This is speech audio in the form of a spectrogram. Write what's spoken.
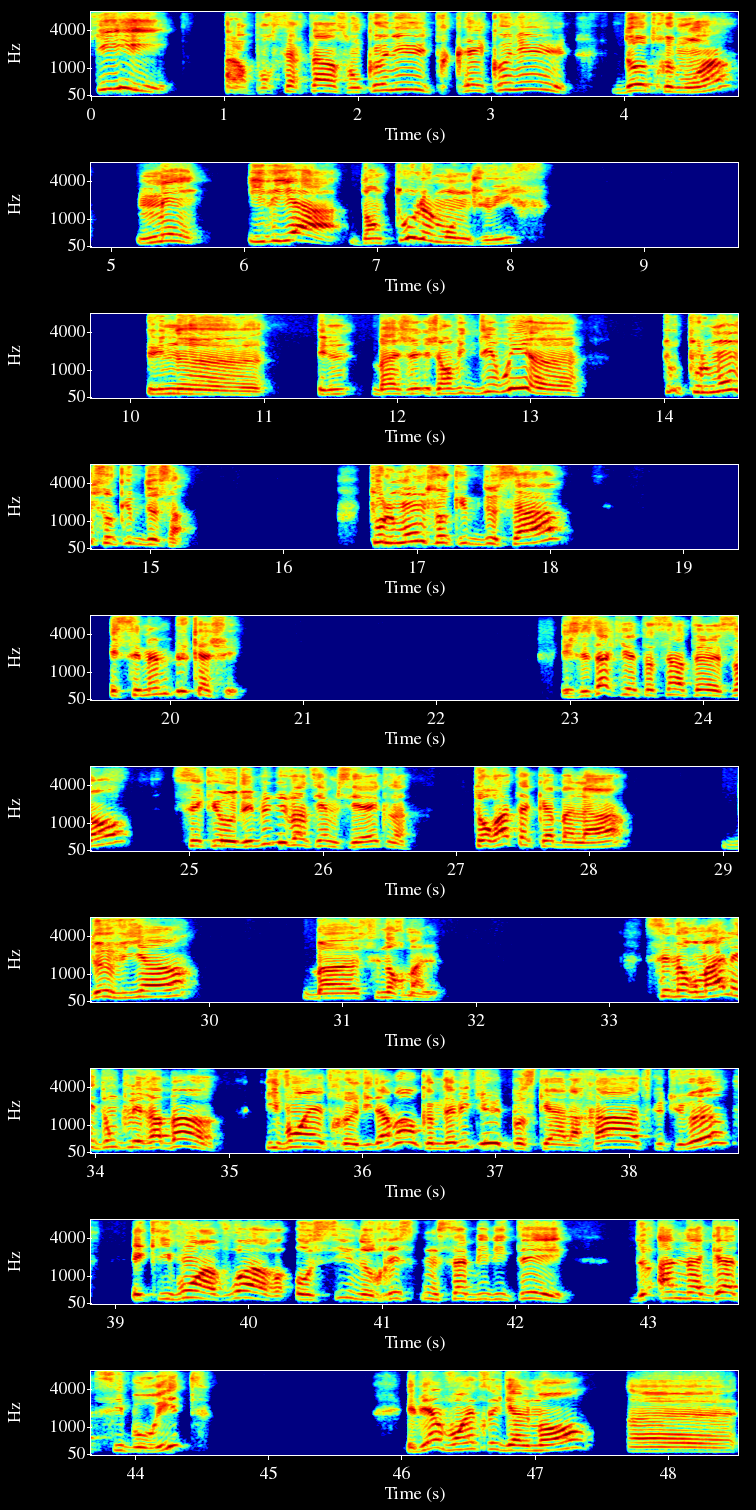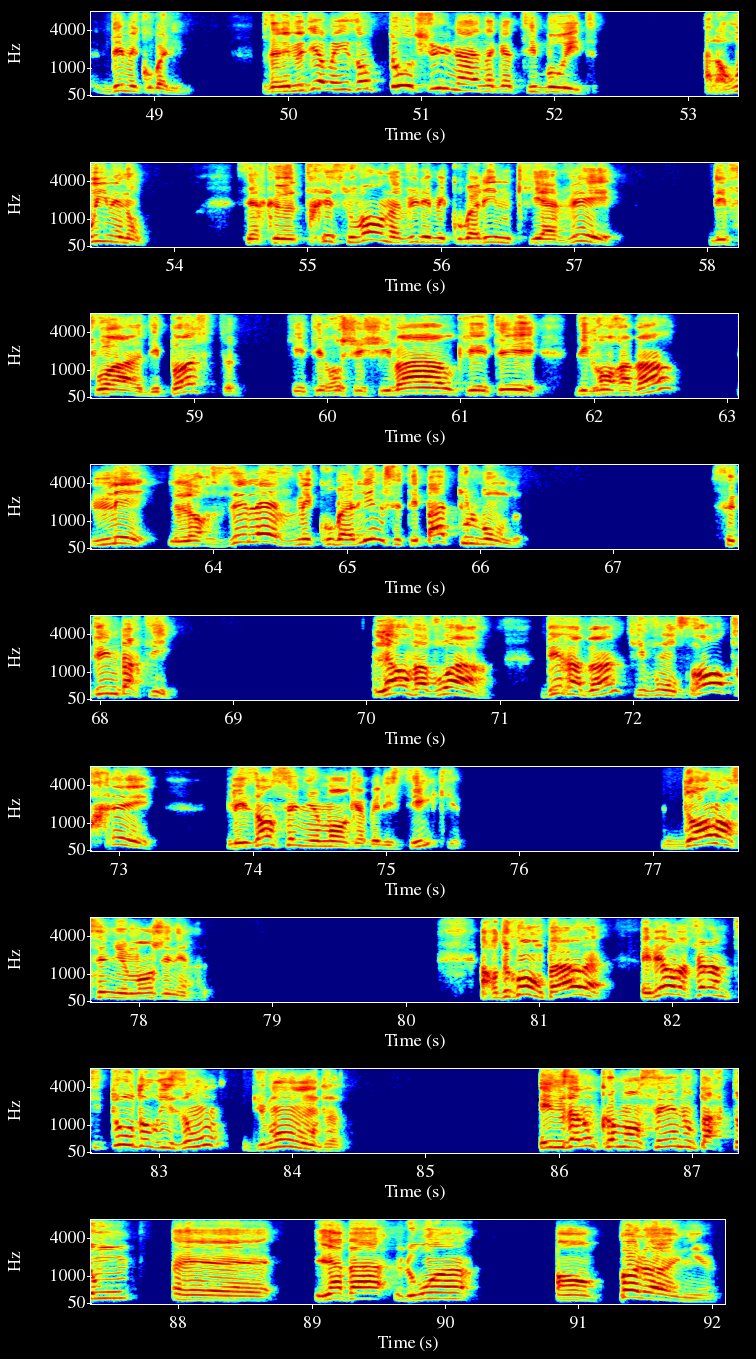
qui, alors pour certains sont connus, très connus, d'autres moins, mais il y a dans tout le monde juif une, ben, j'ai envie de dire oui, euh, tout le monde s'occupe de ça. Tout le monde s'occupe de ça et c'est même plus caché. Et c'est ça qui est assez intéressant, c'est qu'au début du XXe siècle, Torah Takabala devient, bah, c'est normal. C'est normal et donc les rabbins qui vont être évidemment, comme d'habitude, poské à la ce que tu veux, et qui vont avoir aussi une responsabilité de Anagat Siburit, eh bien, vont être également euh, des Mekoubalim. Vous allez me dire, mais ils ont tous une Anagat Alors oui, mais non. C'est-à-dire que très souvent, on a vu les Mekoubalim qui avaient des fois des postes, qui étaient Rocher Shiva ou qui étaient des grands rabbins, mais leurs élèves Mekoubalim, ce n'était pas tout le monde. C'était une partie. Là, on va voir des rabbins qui vont rentrer les enseignements kabbalistiques dans l'enseignement général. Alors de quoi on parle? Eh bien, on va faire un petit tour d'horizon du monde. Et nous allons commencer, nous partons euh, là-bas, loin, en Pologne.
